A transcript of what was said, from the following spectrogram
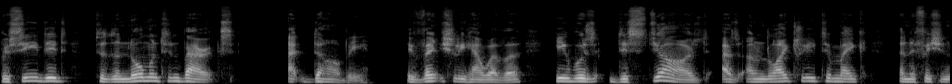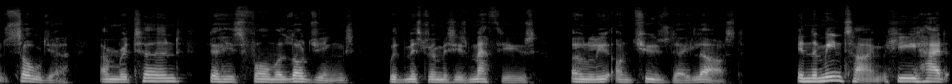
proceeded to the Normanton Barracks at Derby. Eventually, however, he was discharged as unlikely to make an efficient soldier and returned to his former lodgings, with Mr. and Mrs. Matthews only on Tuesday last. In the meantime, he had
